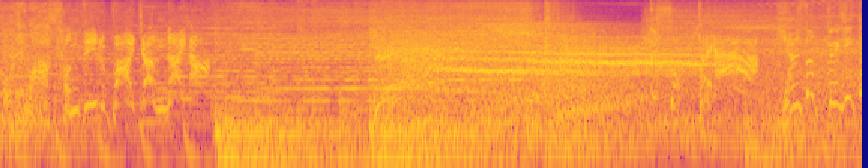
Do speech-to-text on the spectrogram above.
れは遊んでいる場合じゃないな。やるぞベジータ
